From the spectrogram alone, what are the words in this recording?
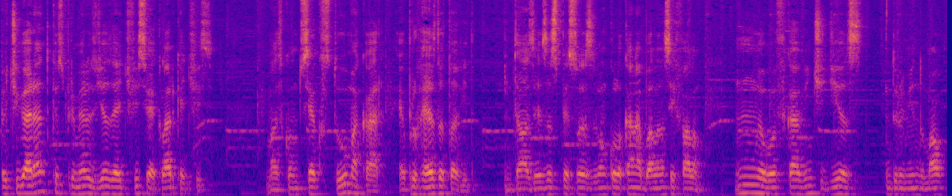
Eu te garanto que os primeiros dias é difícil, é claro que é difícil. Mas quando se acostuma, cara, é pro resto da tua vida. Então às vezes as pessoas vão colocar na balança e falam: Hum, eu vou ficar 20 dias dormindo mal.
